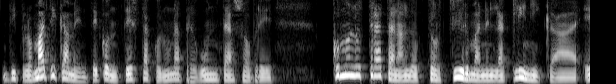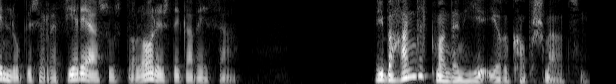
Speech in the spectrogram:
diplomáticamente contesta con una pregunta sobre cómo lo tratan al doctor Thürmann en la clínica en lo que se refiere a sus dolores de cabeza. Wie behandelt man denn hier Ihre Kopfschmerzen?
